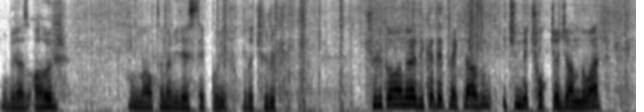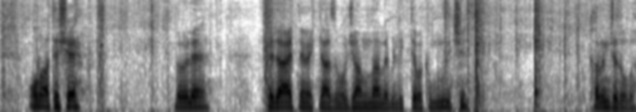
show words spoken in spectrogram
bu biraz ağır. Bunun altına bir destek koyup bu da çürük. Çürük olanlara dikkat etmek lazım. İçinde çokça canlı var. Onu ateşe böyle feda etmemek lazım o canlılarla birlikte. Bakın bunun için karınca dolu.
